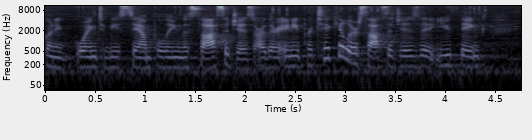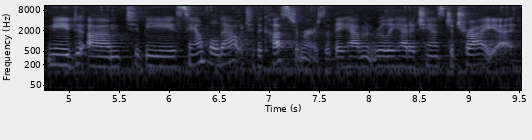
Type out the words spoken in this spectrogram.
going to, going to be sampling the sausages. Are there any particular sausages that you think need um, to be sampled out to the customers that they haven't really had a chance to try yet?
